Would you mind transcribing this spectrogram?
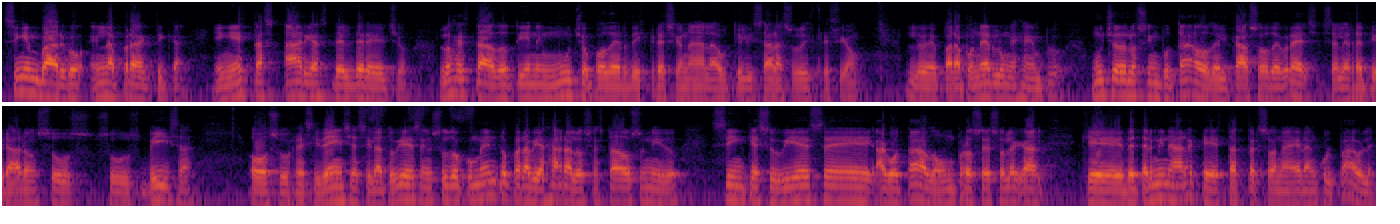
Sin embargo, en la práctica, en estas áreas del derecho, los estados tienen mucho poder discrecional a utilizar a su discreción. Para ponerle un ejemplo, muchos de los imputados del caso de Brecht se les retiraron sus, sus visas o su residencia, si la tuviesen, su documento para viajar a los Estados Unidos sin que se hubiese agotado un proceso legal que determinara que estas personas eran culpables.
